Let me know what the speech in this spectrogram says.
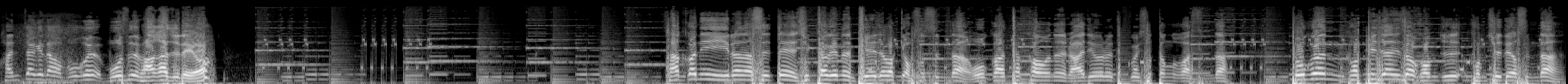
관짝에다가 목을, 못을 박아주래요? 사건이 일어났을 때 식탁에는 피해자밖에 없었습니다. 오카 타카오는 라디오를 듣고 있었던 것 같습니다. 독은 커피잔에서 검주, 검출되었습니다.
